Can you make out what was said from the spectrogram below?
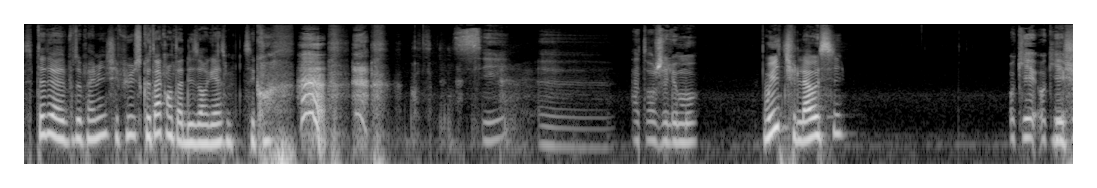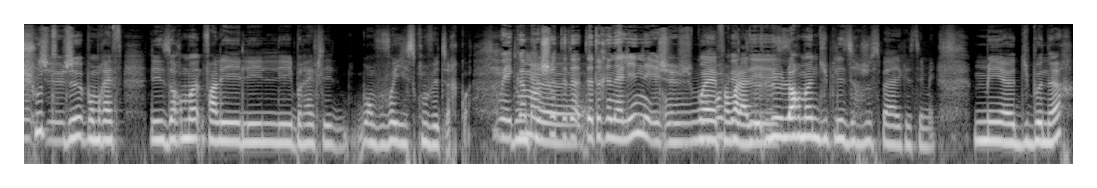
C'est peut-être de la dopamine, je sais plus. Ce que t'as quand t'as des orgasmes, c'est quoi C'est. Euh... Attends, j'ai le mot. Oui, tu l'as aussi. Ok, ok. Les shoots de. Bon, bref, les hormones. Enfin, les, les, les, Bref, les... Bon, vous voyez ce qu'on veut dire, quoi. Oui, comme un shoot euh, d'adrénaline. Et je, ouais, enfin voilà, l'hormone du plaisir, je sais pas laquelle c'est, mais, mais euh, du bonheur.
